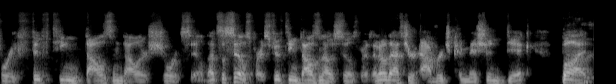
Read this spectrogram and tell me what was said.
for a fifteen thousand dollars short sale. That's a sales price, fifteen thousand dollars sales price. I know that's your average commission, Dick, but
